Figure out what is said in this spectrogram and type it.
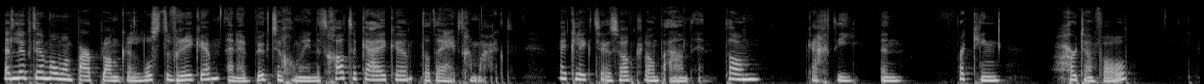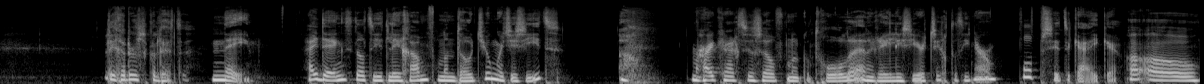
Het lukt hem om een paar planken los te wrikken en hij bukt zich om in het gat te kijken dat hij heeft gemaakt. Hij klikt zijn zaklamp aan en dan krijgt hij een fucking hartaanval. Liggen er skeletten? Nee, hij denkt dat hij het lichaam van een dood jongetje ziet. Maar hij krijgt zichzelf onder controle en realiseert zich dat hij naar een pop zit te kijken. Uh-oh.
